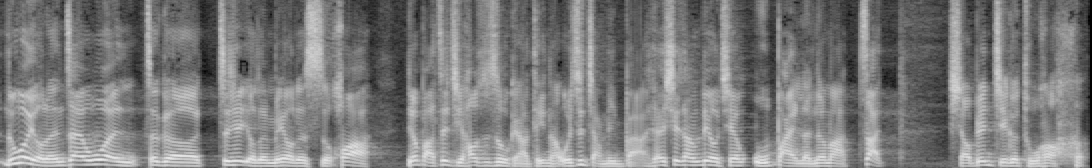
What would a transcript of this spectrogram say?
如果有人在问这个这些有的没有的实话，要把这几号事之徒给他听啊，我一次讲明白啊。现在线上六千五百人了嘛，赞，小编截个图哈，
